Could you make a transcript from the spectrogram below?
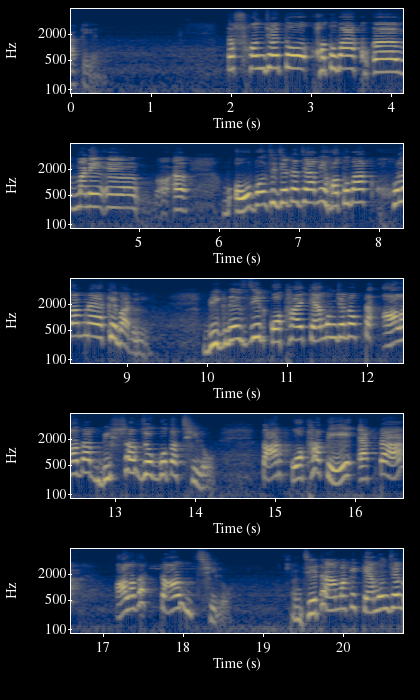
রাখলেন। তা সঞ্জয় তো হতবাক মানে ও বলছে যেটা যে আমি হতবাক হলাম না একেবারেই। বিঘ্নেশজির কথায় কেমন যেন একটা আলাদা বিশ্বাসযোগ্যতা ছিল। তার কথাতে একটা আলাদা টান ছিল, যেটা আমাকে কেমন যেন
